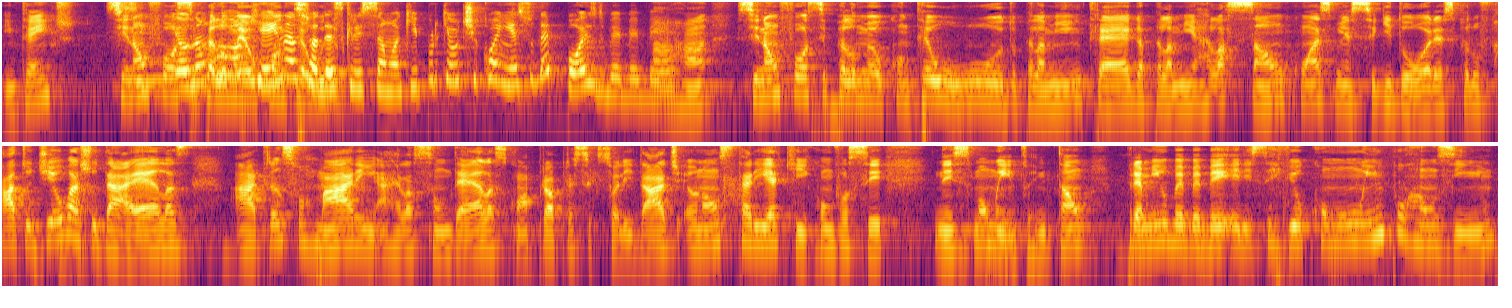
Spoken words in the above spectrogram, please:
Entende? Se não Sim, fosse eu não pelo meu coloquei conteúdo... na sua descrição aqui porque eu te conheço depois do BBB. Aham. Se não fosse pelo meu conteúdo, pela minha entrega, pela minha relação com as minhas seguidoras, pelo fato de eu ajudar elas a transformarem a relação delas com a própria sexualidade, eu não estaria aqui com você nesse momento. Então, pra mim o BBB ele serviu como um empurrãozinho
